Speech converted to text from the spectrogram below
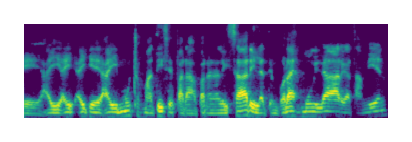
eh, hay, que, hay muchos matices para, analizar y la temporada es muy larga también,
